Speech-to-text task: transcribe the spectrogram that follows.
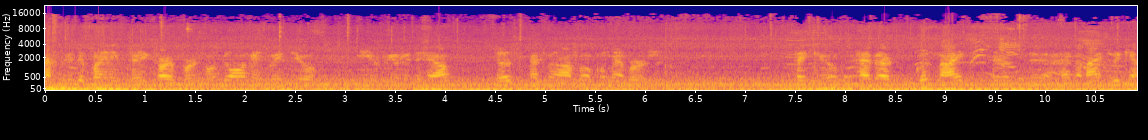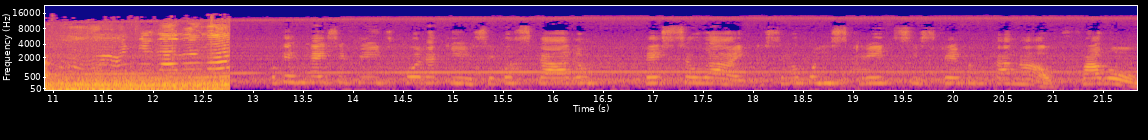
after the plane takes our personal belongings with you. If you need help, just ask one of our crew members. Thank you. Have a good night and uh, have a nice weekend. Vou terminar esse vídeo por aqui. Se gostaram, deixe seu like. Se não for inscrito, se inscreva no canal. Falou!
